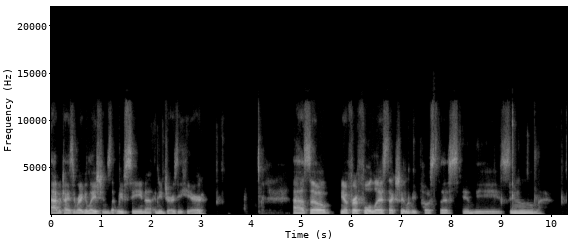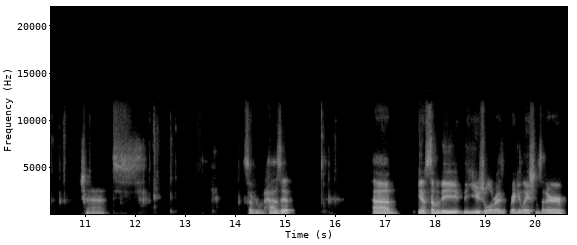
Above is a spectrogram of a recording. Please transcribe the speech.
advertising regulations that we've seen uh, in New Jersey here. Uh, so, you know, for a full list, actually, let me post this in the Zoom chat so everyone has it. Uh, you know, some of the the usual re- regulations that are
